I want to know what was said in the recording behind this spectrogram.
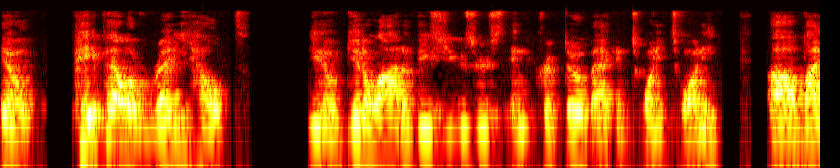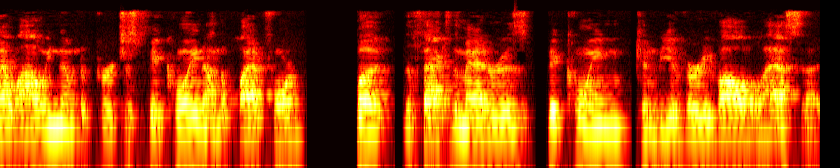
you know, PayPal already helped, you know, get a lot of these users into crypto back in 2020 uh, by allowing them to purchase Bitcoin on the platform. But the fact of the matter is, Bitcoin can be a very volatile asset.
